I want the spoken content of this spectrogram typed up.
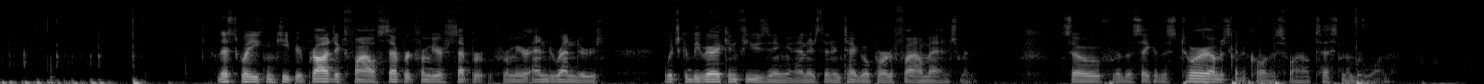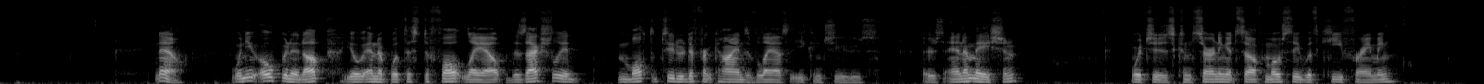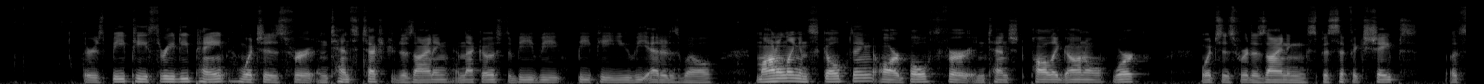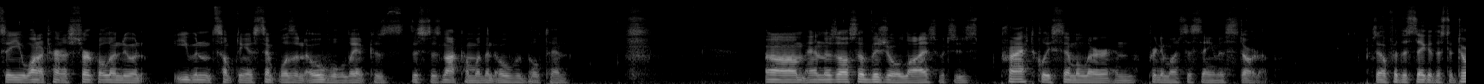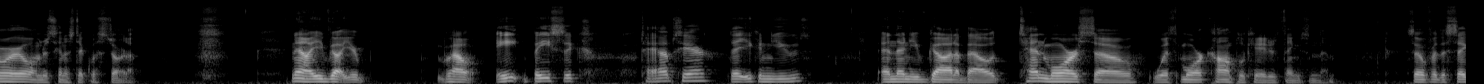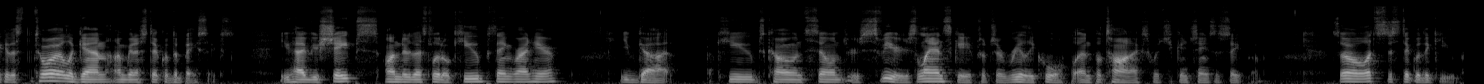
This way you can keep your project file separate from your separate from your end renders, which can be very confusing and it's an integral part of file management. So for the sake of this tutorial, I'm just going to call this file test number one. Now, when you open it up, you'll end up with this default layout. There's actually a multitude of different kinds of layouts that you can choose. There's animation, which is concerning itself mostly with keyframing. There's BP 3D Paint, which is for intense texture designing, and that goes to BV, BP UV Edit as well. Modeling and sculpting are both for intense polygonal work, which is for designing specific shapes. Let's say you want to turn a circle into an even something as simple as an oval, because this does not come with an oval built in. Um, and there's also Visualize, which is practically similar and pretty much the same as Startup. So for the sake of this tutorial, I'm just going to stick with Startup. Now you've got your about eight basic tabs here that you can use. And then you've got about 10 more or so with more complicated things in them. So for the sake of this tutorial, again, I'm going to stick with the basics. You have your shapes under this little cube thing right here. You've got cubes, cones, cylinders, spheres, landscapes, which are really cool, and platonics, which you can change the shape of. So let's just stick with the cube.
